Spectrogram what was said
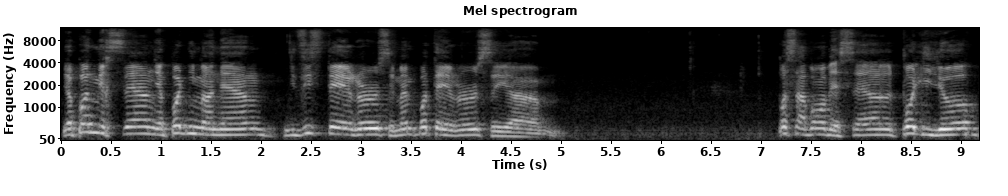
Il n'y a pas de myrcène, il n'y a pas de limonène. Il dit c'est terreux, c'est même pas terreux, c'est... Euh, pas savon vaisselle, pas lilas.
